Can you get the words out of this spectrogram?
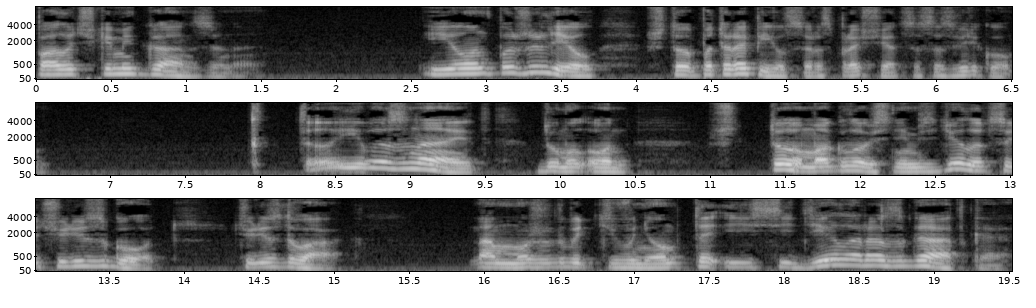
палочками Ганзена. И он пожалел, что поторопился распрощаться со зверьком. «Кто его знает?» — думал он, — «что могло с ним сделаться через год, через два?» А может быть, в нем-то и сидела разгадка.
